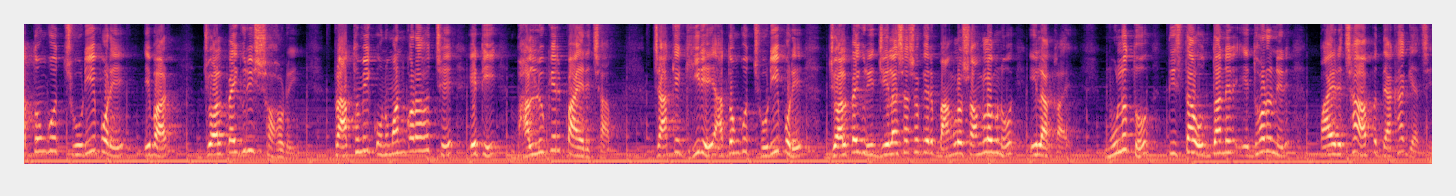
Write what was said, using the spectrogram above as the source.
আতঙ্ক ছড়িয়ে পড়ে এবার জলপাইগুড়ি শহরে। প্রাথমিক অনুমান করা হচ্ছে এটি ভাল্লুকের পায়ের ছাপ, যাকে ঘিরে আতঙ্ক ছড়িয়ে পড়ে জলপাইগুড়ি জেলা শাসকের বাংলো সংলগ্ন এলাকায়। মূলত তিস্তা উদ্যানের এ ধরনের পায়ের ছাপ দেখা গেছে।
